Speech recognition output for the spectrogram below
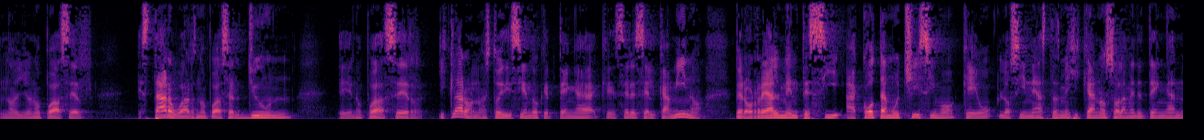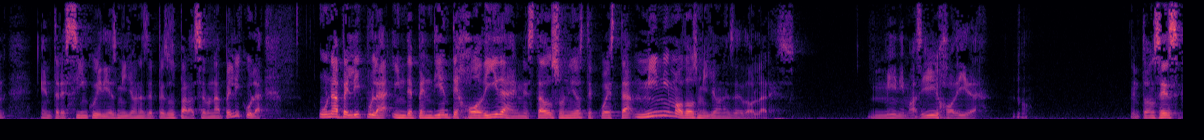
no, yo no puedo hacer Star Wars, no puedo hacer Dune, eh, no puedo hacer... Y claro, no estoy diciendo que tenga que ser ese el camino, pero realmente sí acota muchísimo que los cineastas mexicanos solamente tengan entre 5 y 10 millones de pesos para hacer una película. Una película independiente jodida en Estados Unidos te cuesta mínimo 2 millones de dólares. Mínimo, así jodida. Entonces,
